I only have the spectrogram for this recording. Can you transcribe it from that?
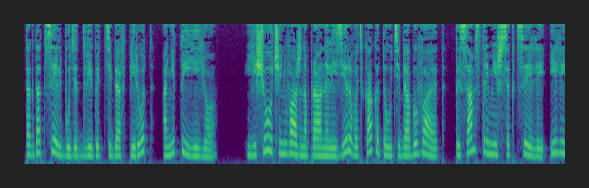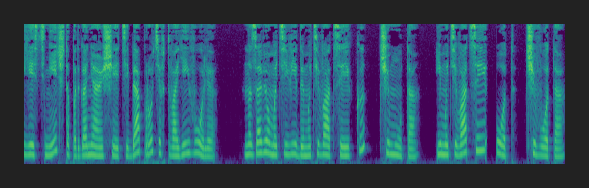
Тогда цель будет двигать тебя вперед, а не ты ее. Еще очень важно проанализировать, как это у тебя бывает. Ты сам стремишься к цели или есть нечто, подгоняющее тебя против твоей воли? Назовем эти виды мотивацией к чему-то и мотивацией от чего-то.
